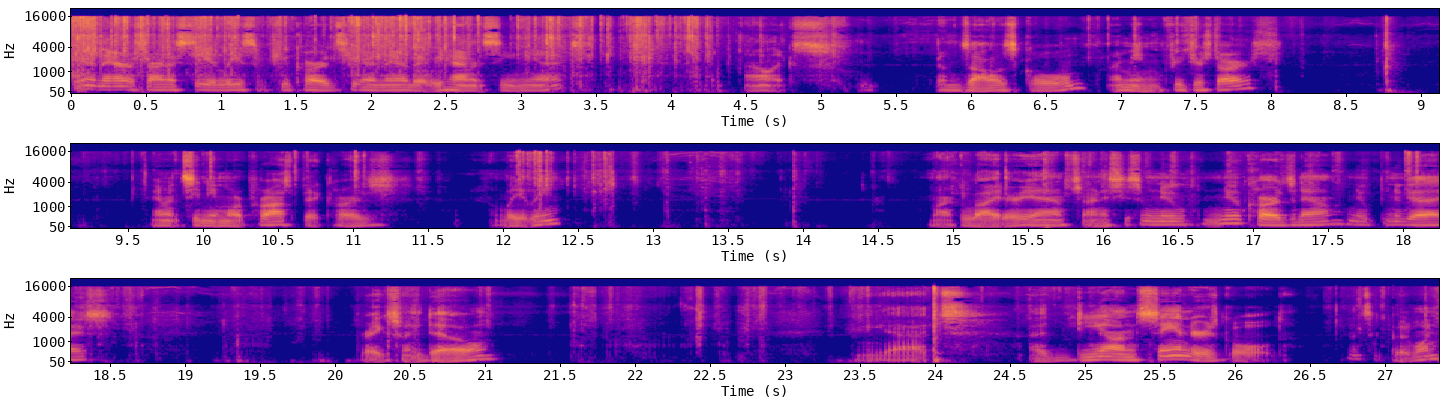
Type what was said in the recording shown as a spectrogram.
Here and there, we're starting to see at least a few cards here and there that we haven't seen yet. Alex Gonzalez Gold. I mean, Future Stars. Haven't seen any more prospect cards lately. Mark Leiter, yeah, I'm starting to see some new new cards now, new new guys. Greg Swindell. We got a Deion Sanders Gold. That's a good one.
